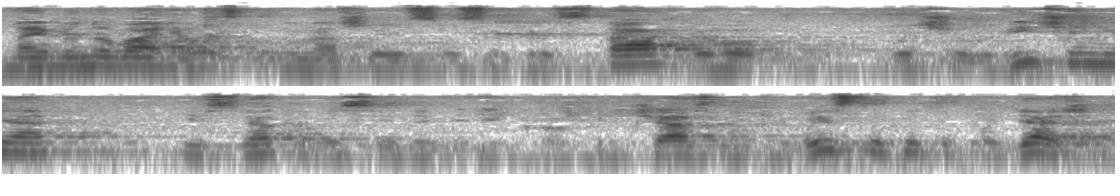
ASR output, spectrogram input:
найменування Господа нашого Ісуса Христа, Його очоловічення і свято Василія Великого. Причасники вислухати, подячні.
